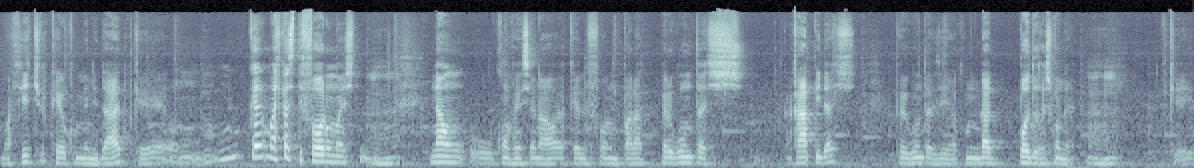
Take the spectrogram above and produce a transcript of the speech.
uma feature que é o Comunidade, que é, um- que é uma espécie de fórum, mas Uhum. não o convencional, aquele fórum para perguntas rápidas, perguntas e a comunidade pode responder. Uhum. Ok,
